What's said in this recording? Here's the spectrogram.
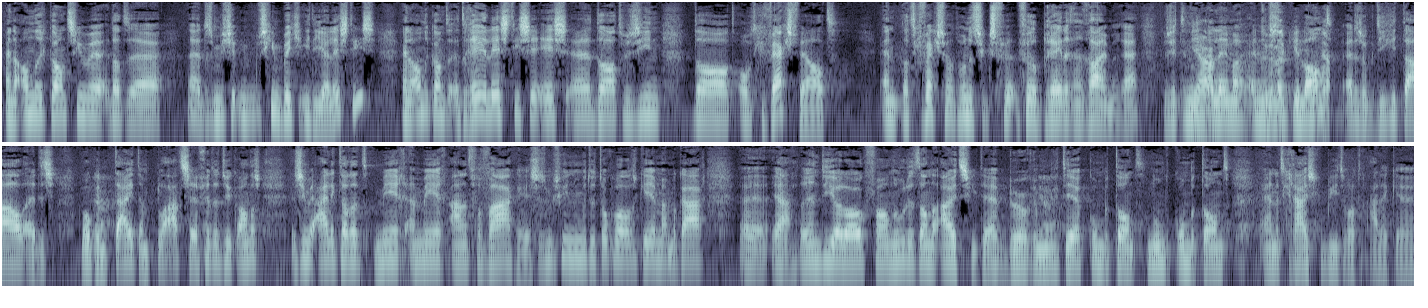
aan de andere kant zien we dat, nou, dat is misschien, misschien een beetje idealistisch. En aan de andere kant het realistische is dat we zien dat op het gevechtsveld en dat gevechtsveld wordt natuurlijk veel breder en ruimer. Hè? We zitten niet ja, alleen maar in een stukje land. Ja. Het is ook digitaal. Het is, maar ook in tijd en plaats vindt het natuurlijk anders. Dan zien we eigenlijk dat het meer en meer aan het vervagen is. Dus misschien moeten we toch wel eens een keer met elkaar uh, ja, er een dialoog van hoe dat dan eruit ziet. Hè? Burger, militair, combatant, non-combatant. En het grijsgebied wat er eigenlijk... Uh,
